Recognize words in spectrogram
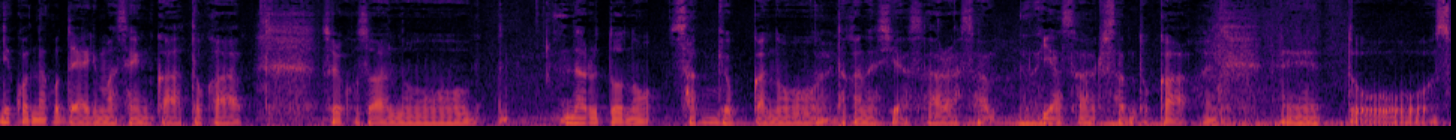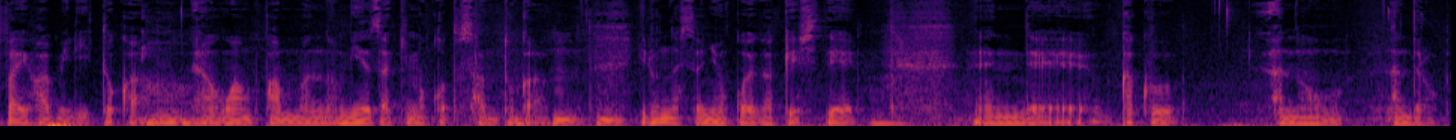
で、こんなことやりませんかとか、それこそあの、ナルトの作曲家の高梨康原さん、康原さん。とか、えーっと、スパイファミリーとか、あワンパンマンの宮崎誠さんとか、いろんな人にお声掛けして、で、各、あの、なんだろう、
